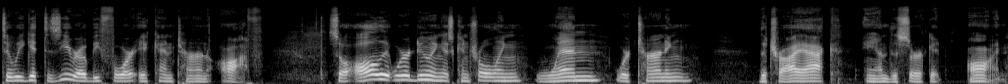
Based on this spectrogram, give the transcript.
till we get to zero before it can turn off. So all that we're doing is controlling when we're turning the triac and the circuit on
